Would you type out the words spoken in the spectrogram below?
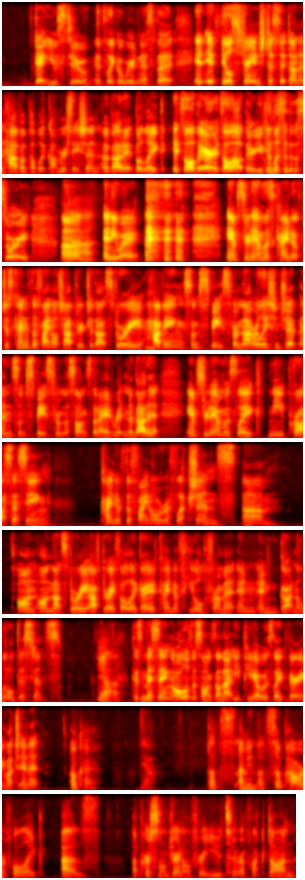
get used to. It's like a weirdness that it, it feels strange to sit down and have a public conversation about it, but like it's all there. It's all out there. You can listen to the story. Um, Yeah. Anyway, Amsterdam was kind of just kind of the final chapter to that story, Mm. having some space from that relationship and some space from the songs that I had written about it. Amsterdam was like me processing kind of the final reflections um, on on that story after I felt like I had kind of healed from it and and gotten a little distance. yeah. Because missing all of the songs on that EP, I was like very much in it. Okay. Yeah. That's, I mean, that's so powerful, like, as a personal journal for you to reflect on,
